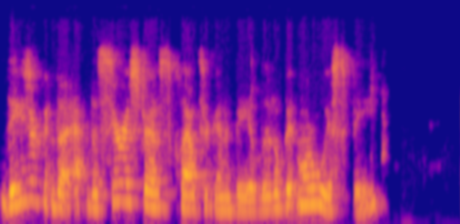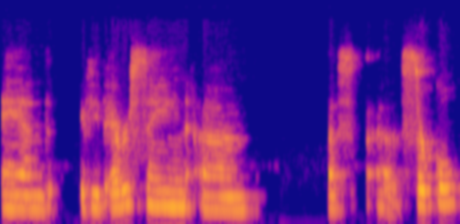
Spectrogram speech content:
these are the, the cirrostratus clouds are going to be a little bit more wispy. And if you've ever seen um, a, a, circle,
